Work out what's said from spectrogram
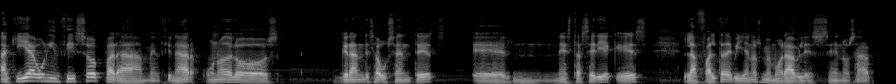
Aquí hago un inciso para mencionar uno de los grandes ausentes en esta serie, que es la falta de villanos memorables. Se nos ha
